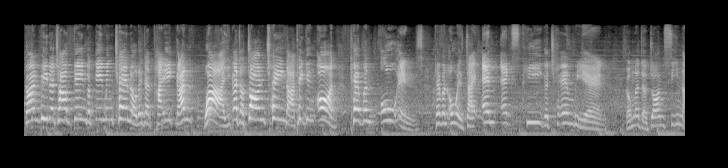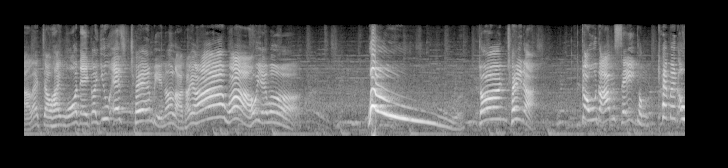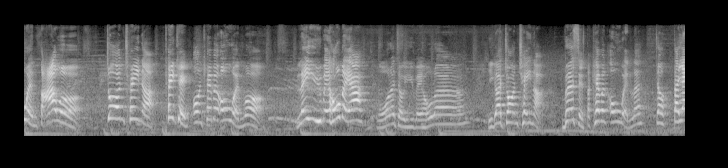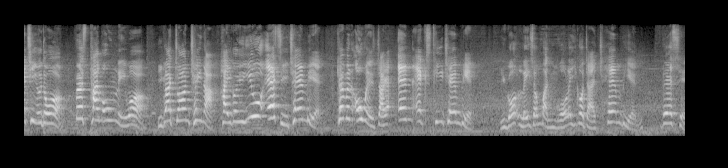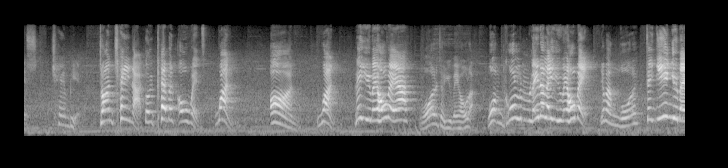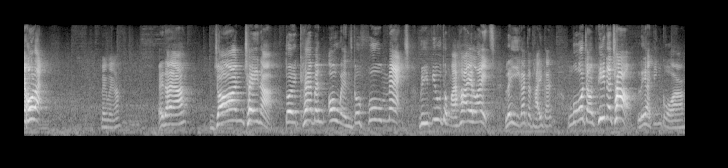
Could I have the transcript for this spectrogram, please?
跟 Peter c h o w g a m e 嘅 gaming channel，你就睇緊哇！而家就 John Cena taking on Kevin Owens，Kevin Owens 就係 NXT 嘅 champion。咁咧就 John Cena 咧就係我哋個 US champion 啦。嗱，睇下哇，好嘢喎！Woo！on Kevin o w e n 你預備好未啊？我咧就預備好啦。而家 John Cena vs Kevin o w e n 咧就第一次噶啫喎，first time only 喎。而家 John Cena 係個 US champion，Kevin Owens 就係 NXT champion。如果你想問我咧，呢個就係 champion vs champion，John Cena 對 Kevin Owens，one on one。你预备好未啊？我咧就预备好啦。我唔我唔理得你预备好未，因为我咧就已经预备好啦。明唔明啊？你睇下 j o h n c h i n a 对 Kevin Owens 个 full match review 同埋 highlights，你而家就睇紧，我就 P e e t r Chow，你系边个啊？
